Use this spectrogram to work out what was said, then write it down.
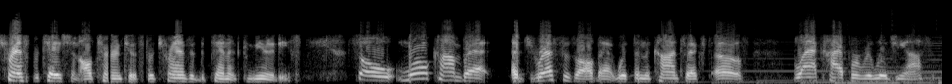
transportation alternatives for transit dependent communities. So moral combat addresses all that within the context of black hyper religiosity.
